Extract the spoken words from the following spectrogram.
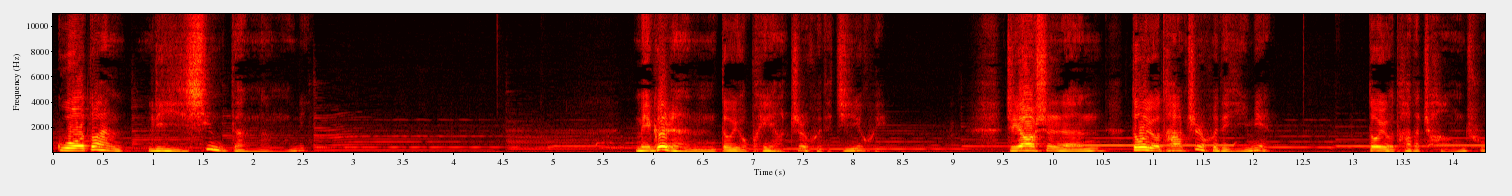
果断理性的能力。每个人都有培养智慧的机会，只要是人都有他智慧的一面，都有他的长处。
